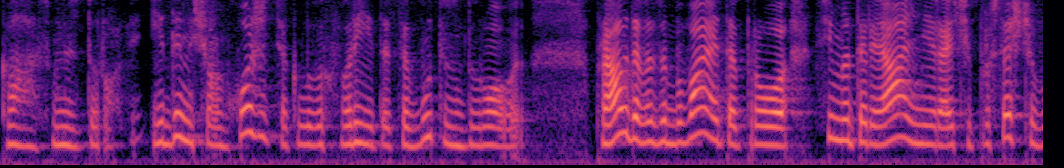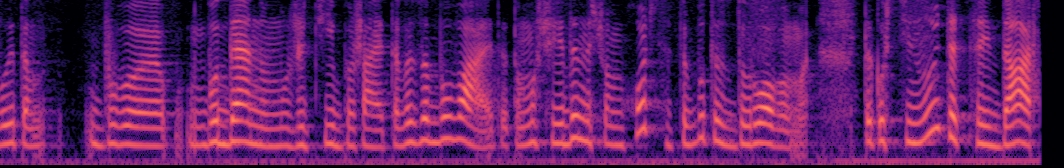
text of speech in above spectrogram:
клас, вони здорові. Єдине, що вам хочеться, коли ви хворієте, це бути здоровою. Правда, ви забуваєте про всі матеріальні речі, про все, що ви там в буденному житті бажаєте. Ви забуваєте, тому що єдине, що вам хочеться, це бути здоровими. Так ось цінуйте цей дар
